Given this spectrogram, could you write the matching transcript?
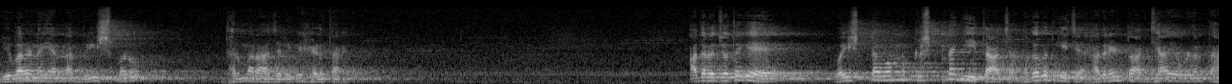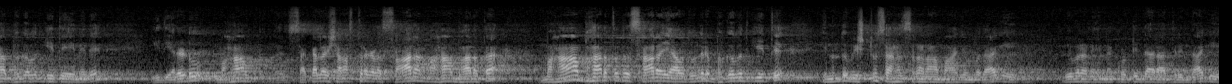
ವಿವರಣೆಯನ್ನು ಭೀಷ್ಮರು ಧರ್ಮರಾಜರಿಗೆ ಹೇಳ್ತಾರೆ. ಅದರ ಜೊತೆಗೆ ವೈಷ್ಣವಂ ಕೃಷ್ಣ ಗೀತಾಚ ಭಗವದ್ಗೀತೆ, ಹದಿನೆಂಟು ಅಧ್ಯಾಯವುಳ್ಳಂತಹ ಭಗವದ್ಗೀತೆ ಏನಿದೆ? ಇದೆರಡು ಮಹಾ, ಸಕಲ ಶಾಸ್ತ್ರಗಳ ಸಾರ ಮಹಾಭಾರತ. ಮಹಾಭಾರತದ ಸಾರ ಯಾವುದು ಅಂದರೆ ಭಗವದ್ಗೀತೆ, ಇನ್ನೊಂದು ವಿಷ್ಣು ಸಹಸ್ರನಾಮ ಎಂಬುದಾಗಿ ವಿವರಣೆಯನ್ನು ಕೊಟ್ಟಿದ್ದಾರೆ. ಅದರಿಂದಾಗಿ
